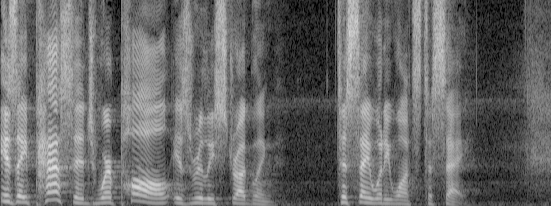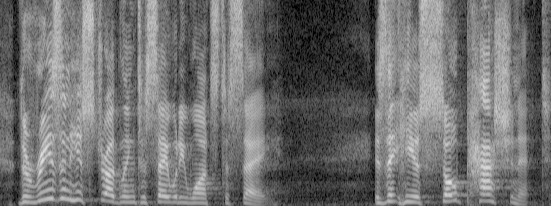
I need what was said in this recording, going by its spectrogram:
is a passage where Paul is really struggling to say what he wants to say. The reason he's struggling to say what he wants to say is that he is so passionate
